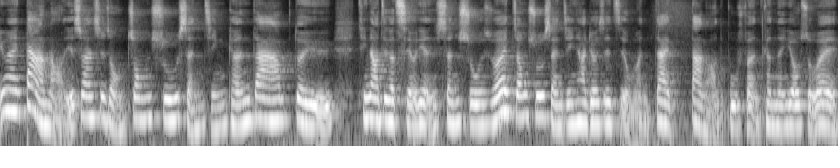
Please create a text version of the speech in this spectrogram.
因为大脑也算是一种中枢神经，可能大家对于听到这个词有点生疏。所谓中枢神经，它就是指我们在大脑的部分，可能有所谓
